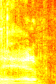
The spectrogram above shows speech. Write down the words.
Hey, Adam.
